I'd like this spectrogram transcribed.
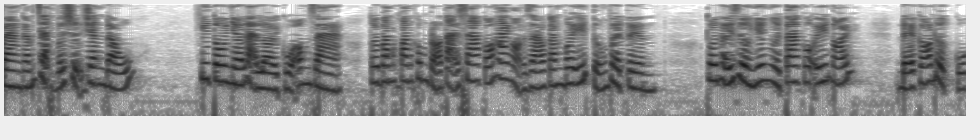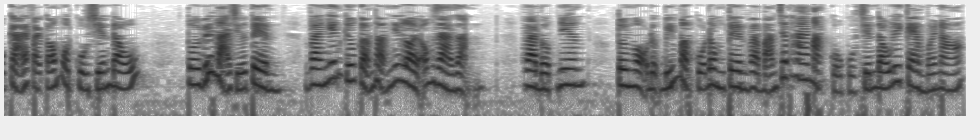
vàng gắn chặt với sự tranh đấu. Khi tôi nhớ lại lời của ông già, tôi băn khoăn không rõ tại sao có hai ngọn giáo gắn với ý tưởng về tiền. Tôi thấy dường như người ta có ý nói, để có được của cải phải có một cuộc chiến đấu. Tôi viết lại chữ tiền, và nghiên cứu cẩn thận như lời ông già dặn. Và đột nhiên, tôi ngộ được bí mật của đồng tiền và bản chất hai mặt của cuộc chiến đấu đi kèm với nó.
